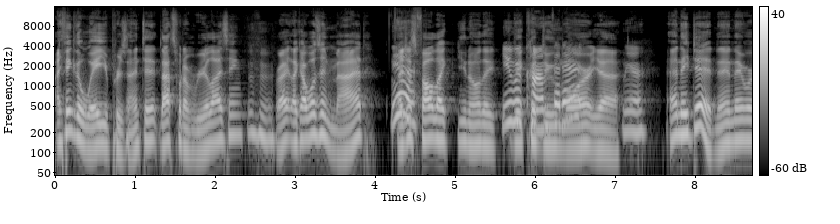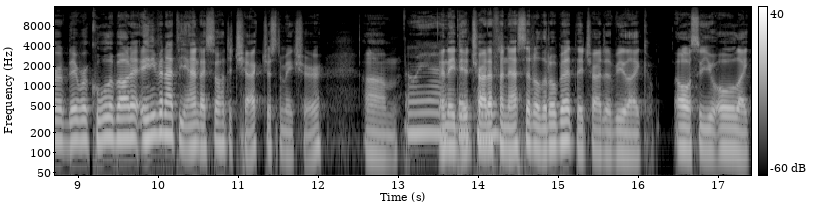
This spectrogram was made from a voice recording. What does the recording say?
I think the way you present it, that's what I'm realizing, right? Like I wasn't mad. Yeah. I Mm-hmm. Just felt like you know they You they could do more. Yeah, Yeah. and they did, and they were they were cool about it. And even at the end, I still had to check just to make sure. Um, Oh yeah. and they did try to finesse it a little bit. They tried to be like, "Oh, so you owe like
